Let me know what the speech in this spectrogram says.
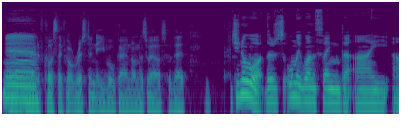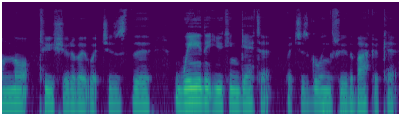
Yeah. Um, and then of course they've got Resident Evil going on as well, so they're Do you know what? There's only one thing that I am not too sure about, which is the way that you can get it, which is going through the backer kit.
